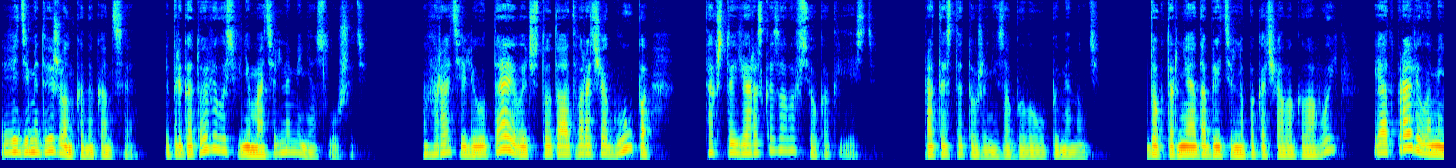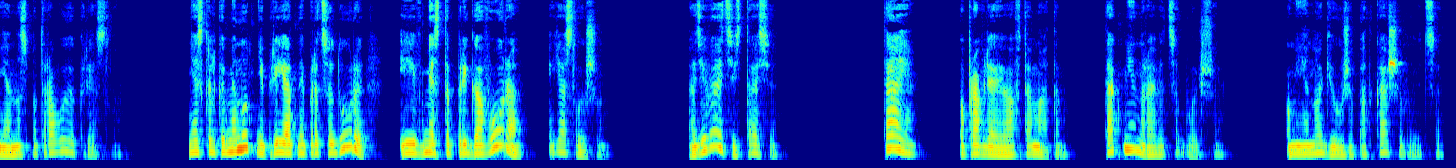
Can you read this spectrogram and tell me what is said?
в виде медвежонка на конце и приготовилась внимательно меня слушать. Врать или утаивать что-то от врача глупо, так что я рассказала все как есть. Про тесты тоже не забыла упомянуть. Доктор неодобрительно покачала головой и отправила меня на смотровое кресло. Несколько минут неприятной процедуры, и вместо приговора я слышу. Одевайтесь, Тася. Тая, поправляю автоматом. Так мне нравится больше. У меня ноги уже подкашиваются.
